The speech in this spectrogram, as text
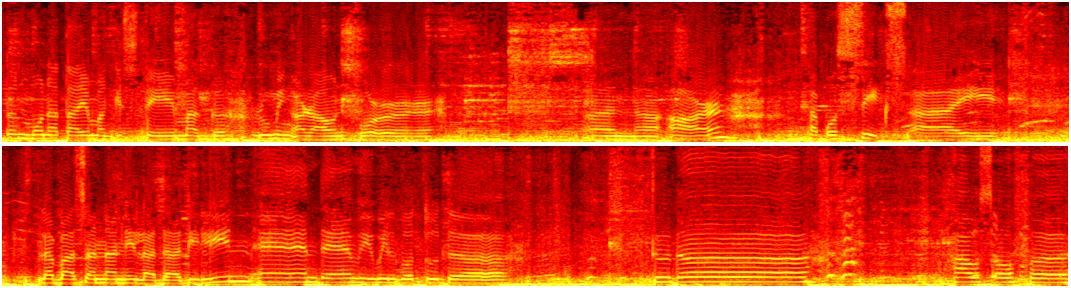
Doon muna tayo mag-stay, mag-rooming around for an uh, hour. Tapos 6 ay labasan na nila Daddy Lin and then we will go to the to the house of uh,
